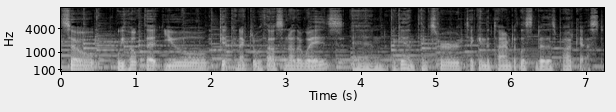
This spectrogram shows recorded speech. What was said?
So we hope that you'll get connected with us in other ways. And again, thanks for taking the time to listen to this podcast.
